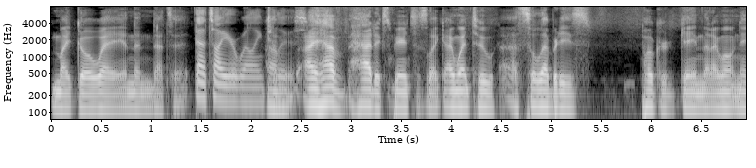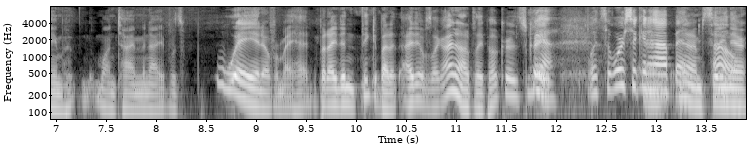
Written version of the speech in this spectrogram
might go away, and then that's it. that's all you're willing to Um, lose. I have had experiences like I went to a celebrities poker game that I won't name one time, and I was way in over my head, but I didn't think about it. I was like, I know how to play poker. It's great. Yeah. What's the worst that can And- happen? And I'm sitting Oh. there.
